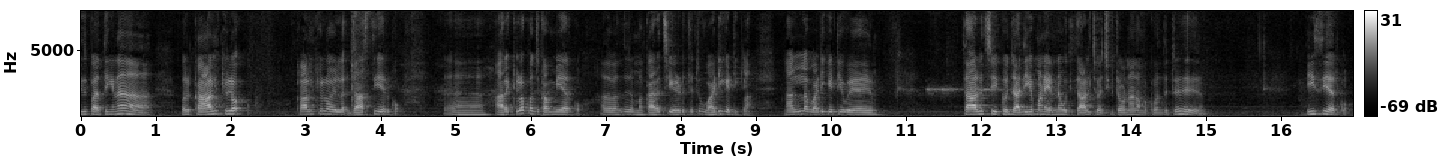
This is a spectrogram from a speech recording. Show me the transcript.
இது பார்த்திங்கன்னா ஒரு கால் கிலோ கால் கிலோ இல்லை ஜாஸ்தியே இருக்கும். அரை கிலோ கொஞ்சம் கம்மியாக இருக்கும். அதை வந்து நம்ம கரைச்சி எடுத்துட்டு வடிகட்டிக்கலாம் நல்லா வடிகட்டி தாளித்து கொஞ்சம் அதிகமான எண்ணெய் ஊற்றி தாளித்து வச்சுக்கிட்டோன்னா நமக்கு வந்துட்டு ஈஸியாக இருக்கும்.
